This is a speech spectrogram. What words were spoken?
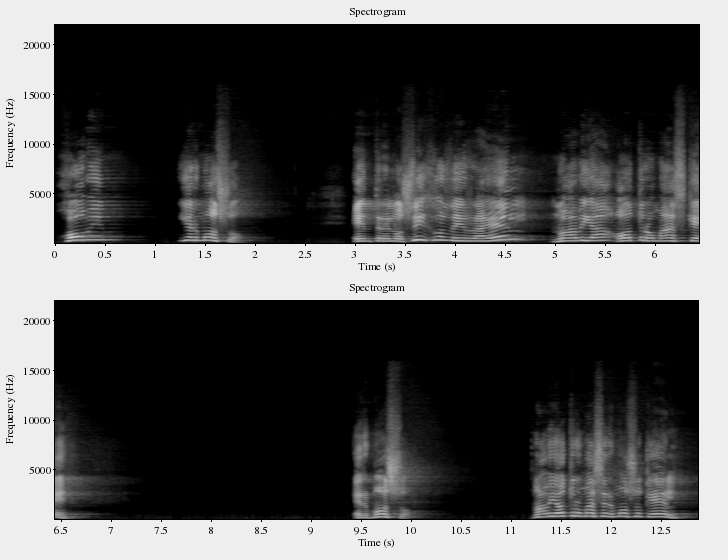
joven y hermoso. Entre los hijos de Israel no había otro más que hermoso. No había otro más hermoso que él.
